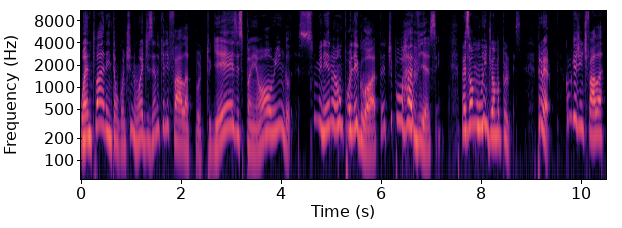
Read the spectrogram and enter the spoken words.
O Antoine então continua dizendo que ele fala português, espanhol e inglês. O menino é um poliglota, tipo o Ravi, assim. Mas vamos um idioma por vez. Primeiro, como que a gente fala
